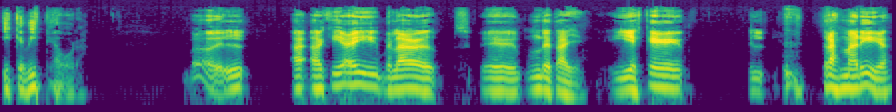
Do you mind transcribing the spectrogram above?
y que viste ahora. Bueno, aquí hay ¿verdad? Eh, un detalle, y es que tras María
